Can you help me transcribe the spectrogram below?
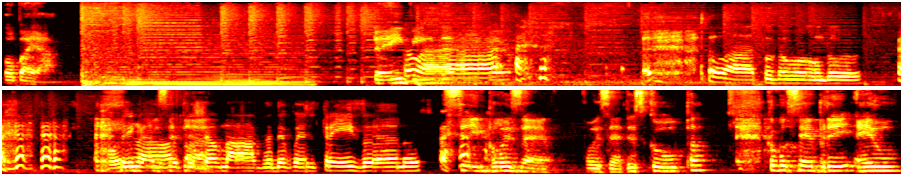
Obayá. Bem-vinda. Olá. Olá, todo mundo. Obrigado por ter chamado depois de três anos. Sim, pois é. Pois é, desculpa. Como sempre, eu,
